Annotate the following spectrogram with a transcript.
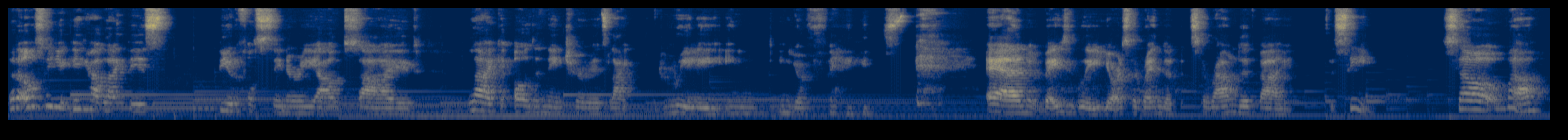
But also you can have like this beautiful scenery outside like all the nature is like really in in your face. And basically you're surrounded surrounded by the sea. So well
